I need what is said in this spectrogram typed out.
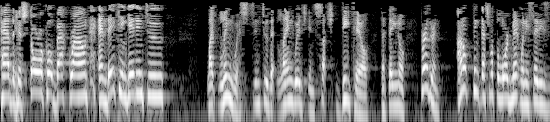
have the historical background, and they can get into, like linguists, into that language in such detail that they know. Brethren, I don't think that's what the Lord meant when He said He's,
